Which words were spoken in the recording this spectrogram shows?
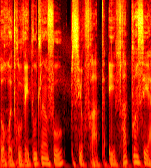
Retrouvez toute l'info sur frappe et frappe.ch.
